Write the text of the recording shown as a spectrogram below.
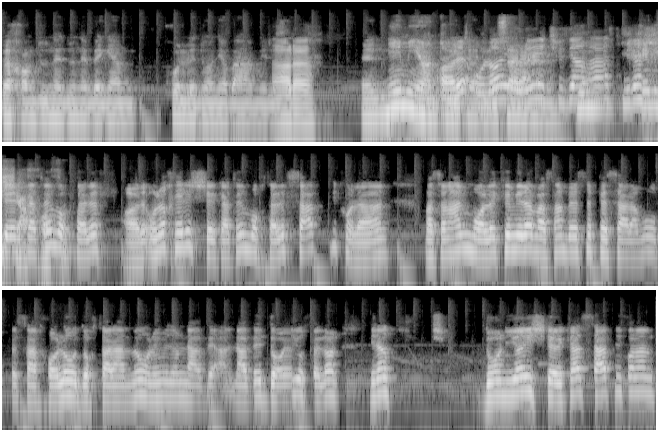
بخوام دونه دونه بگم کل دنیا به هم میریزه آره نمیان تو آره اونا یه. چیزی هم هست میرن شرکت های. مختلف آره اونا خیلی شرکت های مختلف ثبت می‌کنن مثلا همین مالک میره مثلا به اسم پسرمه و پسر خاله و دخترمه و نمی‌دونم نوه نوه دایی و فلان میرن دنیای شرکت ثبت می‌کنن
